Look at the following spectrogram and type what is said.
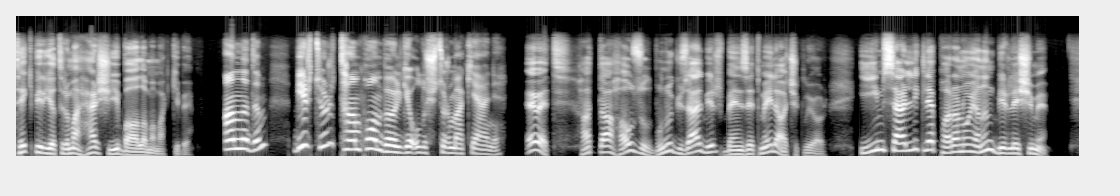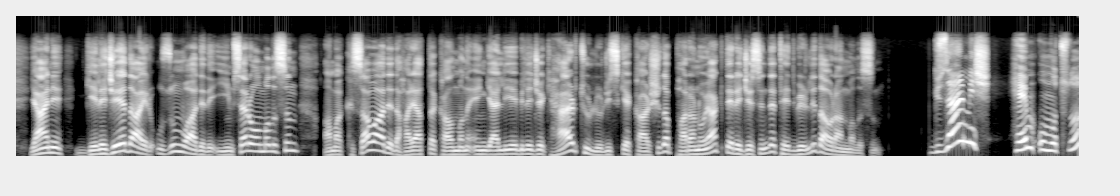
tek bir yatırıma her şeyi bağlamamak gibi. Anladım. Bir tür tampon bölge oluşturmak yani. Evet, hatta Housel bunu güzel bir benzetmeyle açıklıyor. İyimserlikle paranoyanın birleşimi. Yani geleceğe dair uzun vadede iyimser olmalısın ama kısa vadede hayatta kalmanı engelleyebilecek her türlü riske karşı da paranoyak derecesinde tedbirli davranmalısın. Güzelmiş. Hem umutlu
